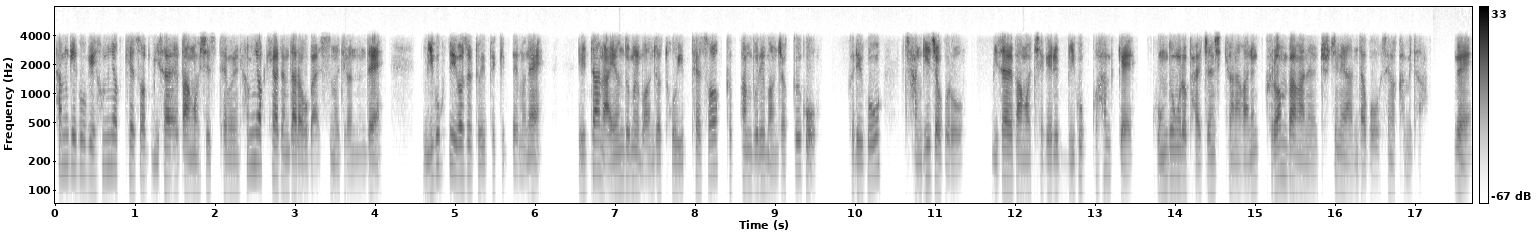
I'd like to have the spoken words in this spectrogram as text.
3개국이 협력해서 미사일 방어 시스템을 협력해야 된다라고 말씀을 드렸는데 미국도 이것을 도입했기 때문에 일단 아이언돔을 먼저 도입해서 급한 불을 먼저 끄고 그리고 장기적으로 미사일 방어 체계를 미국과 함께 공동으로 발전시켜 나가는 그런 방안을 추진해야 한다고 생각합니다. 네,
